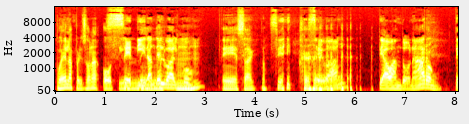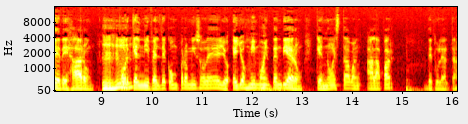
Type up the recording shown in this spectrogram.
Pues las personas o Se tiran del barco. Exacto. Se, se van, te abandonaron, te dejaron. Porque el nivel de compromiso de ellos, ellos mismos entendieron que no estaban a la par de tu lealtad.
